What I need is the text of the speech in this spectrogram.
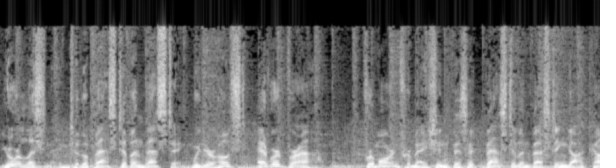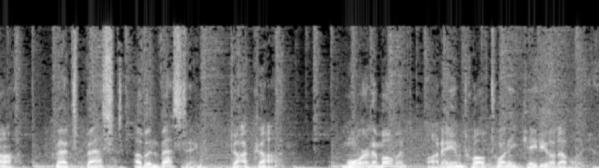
You're listening to The Best of Investing with your host, Edward Brown. For more information, visit bestofinvesting.com. That's bestofinvesting.com. More in a moment on AM 1220 KDOW.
